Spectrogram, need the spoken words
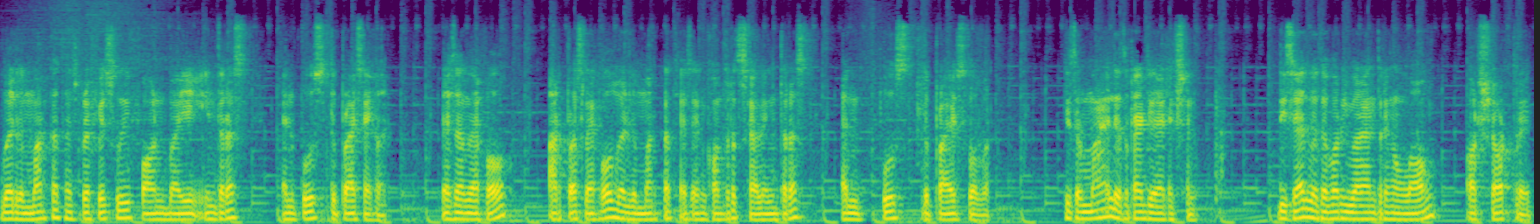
where the market has previously found buying interest and pushed the price higher. Resistance level are price level where the market has encountered selling interest and pushed the price lower. Determine the trade direction. Decide whether you are entering a long or short trade.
